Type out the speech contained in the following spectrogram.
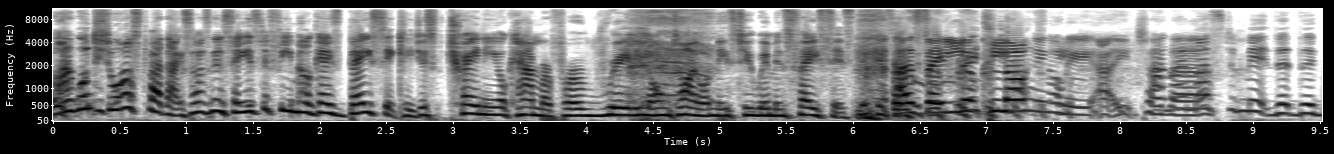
I wanted to ask about that because I was going to say, is the female gaze basically just training your camera for a really long time on these two women's faces? Because as they look pretty much longingly at each other. And I must admit that the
